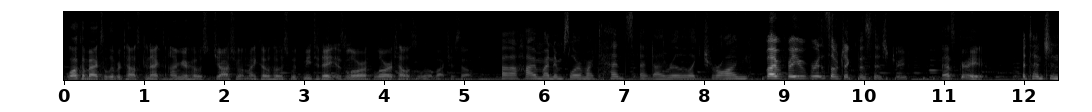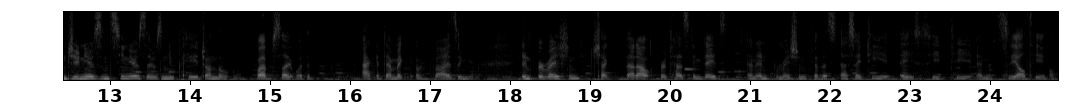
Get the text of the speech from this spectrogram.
Welcome back to Libertas Connect. I'm your host, Joshua. and My co host with me today is Laura. Laura, tell us a little about yourself. Uh, hi, my name's Laura Martens, and I really like drawing. My favorite subject is history. That's great. Attention juniors and seniors, there's a new page on the website with academic advising information. Check that out for testing dates and information for this SAT, ACT, and CLT.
